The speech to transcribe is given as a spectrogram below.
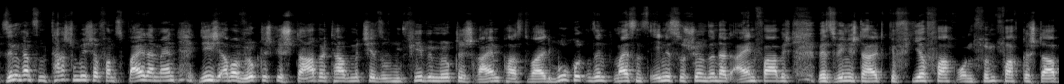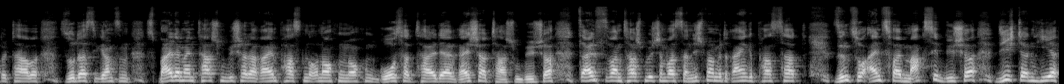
sind die ganzen Taschenbücher von Spider-Man, die ich aber wirklich gestapelt habe, mit hier so viel wie möglich reinpasst, weil die Buchrücken sind meistens eh nicht so schön, sind halt einfarbig, weswegen ich da halt vierfach und fünffach gestapelt habe, so dass die ganzen Spider-Man Taschenbücher da reinpassen und auch noch ein großer Teil der Rescher Taschenbücher. Das einzige waren Taschenbücher, was da nicht mal mit reingepasst hat, sind so ein, zwei Maxi-Bücher, die ich dann hier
